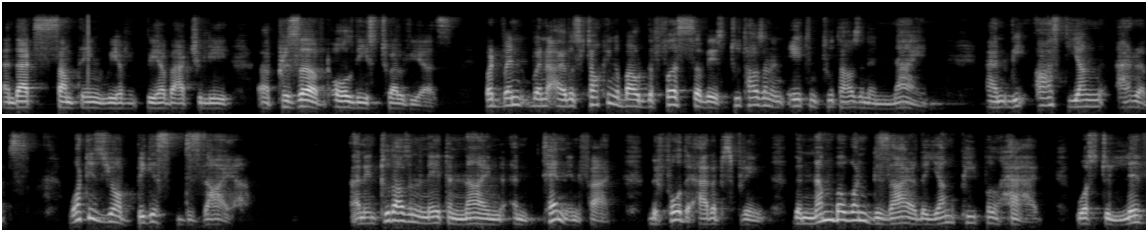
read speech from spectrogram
and that's something we have we have actually uh, preserved all these 12 years. But when, when I was talking about the first surveys, 2008 and 2009, and we asked young Arabs, what is your biggest desire? And in 2008 and 9 and 10, in fact, before the Arab Spring, the number one desire the young people had was to live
